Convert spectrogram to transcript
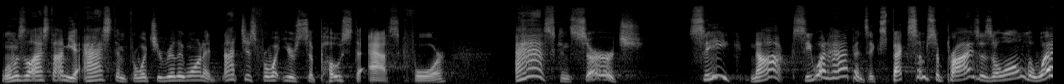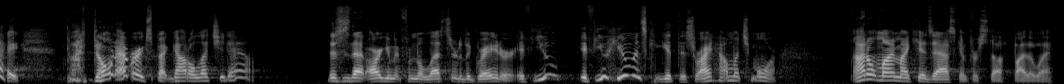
When was the last time you asked him for what you really wanted? Not just for what you're supposed to ask for. Ask and search, seek, knock, see what happens. Expect some surprises along the way, but don't ever expect God will let you down. This is that argument from the lesser to the greater. If you if you humans can get this right, how much more? I don't mind my kids asking for stuff, by the way.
